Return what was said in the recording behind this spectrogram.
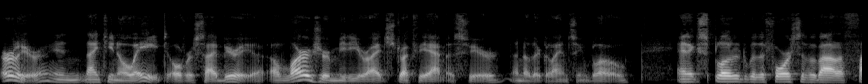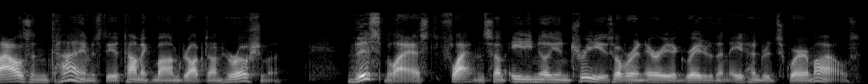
Earlier, in 1908, over Siberia, a larger meteorite struck the atmosphere, another glancing blow, and exploded with a force of about a thousand times the atomic bomb dropped on Hiroshima. This blast flattened some 80 million trees over an area greater than 800 square miles.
